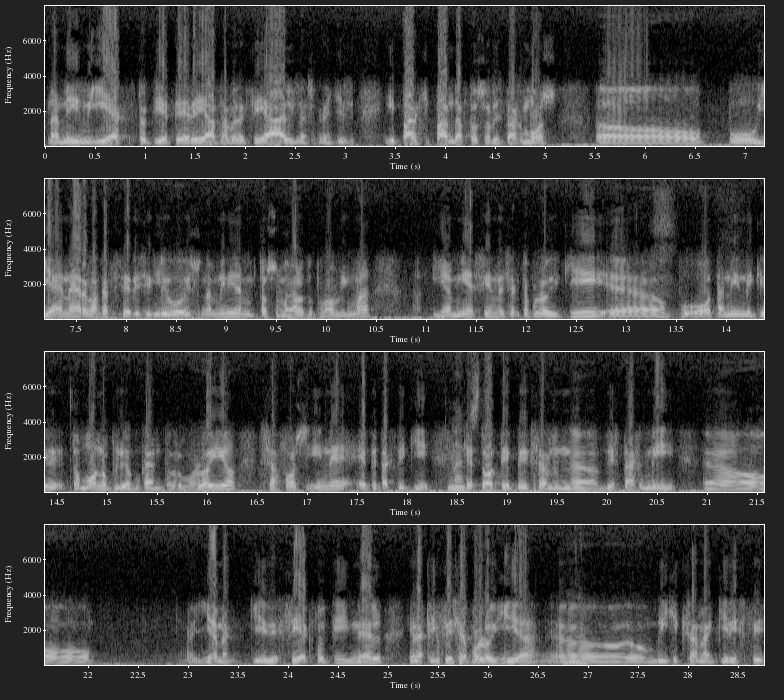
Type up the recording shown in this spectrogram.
να μην βγει έκτοτε η εταιρεία, αν θα βρεθεί άλλη, να συνεχίσει. Υπάρχει πάντα αυτός ο δισταγμός, ε, που για ένα έργο αν καθυστερήσει λίγο ίσως να μην είναι τόσο μεγάλο το πρόβλημα. Για μια σύνδεση εκτοπλοϊκή, ε, που όταν είναι και το μόνο πλοίο που κάνει το δρομολόγιο, σαφώς είναι επιτακτική. Και τότε υπήρξαν ε, δισταγμοί για να κηρυχθεί έκτοτε η ΝΕΛ, για να κληθεί σε απολογία. Ε, ναι. είχε ξανακηρυχθεί,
